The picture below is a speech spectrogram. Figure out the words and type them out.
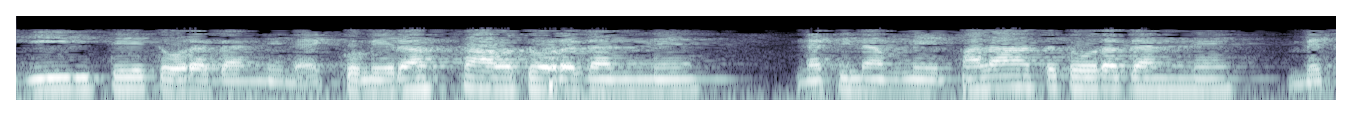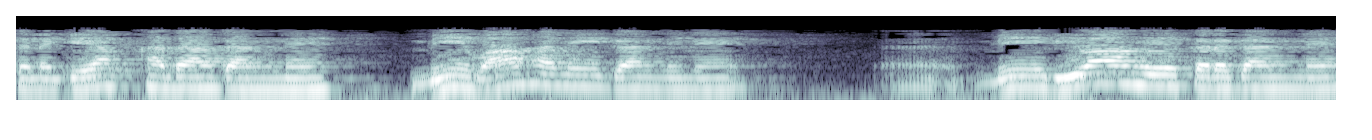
ජීවිතේ තෝරගන්නේ නැහැ. එක්ක මේ රස්සාව තෝරගන්නේ නැතිනම් මේ පලාත තෝරගන්නේ මෙතන ගෙයක් හදාගන්නේ මේ වාහනේ ගන්නෙ මේ විවාහය කරගන්නේ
